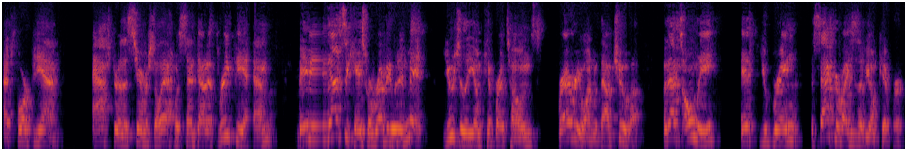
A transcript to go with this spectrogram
at 4 p.m. after the Sir Mishalech was sent out at 3 p.m., maybe that's the case where Rebbe would admit, usually Yom Kippur atones for everyone without tshuva. But that's only if you bring the sacrifices of Yom Kippur.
